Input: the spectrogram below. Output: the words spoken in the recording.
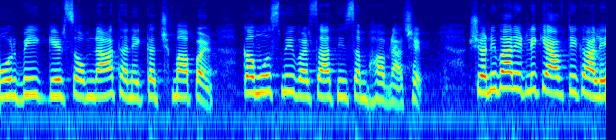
મોરબી, ગીર સોમનાથ અને કચ્છમાં પણ કમોસમી વરસાદની સંભાવના છે. શનિવાર એટલે કે આવતીકાલે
